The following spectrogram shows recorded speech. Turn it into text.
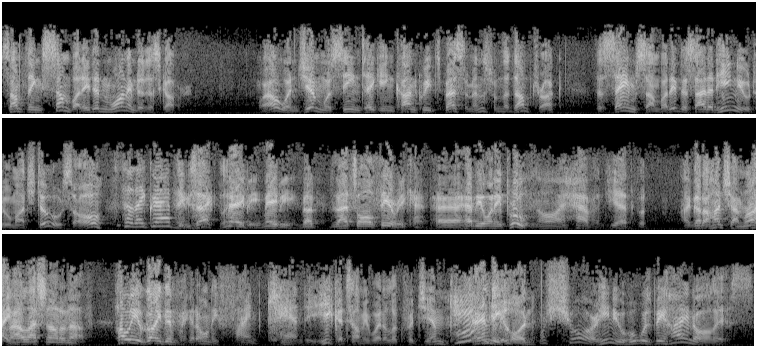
Something somebody didn't want him to discover. Well, when Jim was seen taking concrete specimens from the dump truck, the same somebody decided he knew too much, too, so. So they grabbed him. Exactly. Maybe, maybe. But that's all theory, Kent. Uh, have you any proof? No, I haven't yet, but I got a hunch I'm right. Well, that's not enough. How are you going to. if I could only find Candy, he could tell me where to look for Jim. Candy? Could. Well, sure. He knew who was behind all this.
